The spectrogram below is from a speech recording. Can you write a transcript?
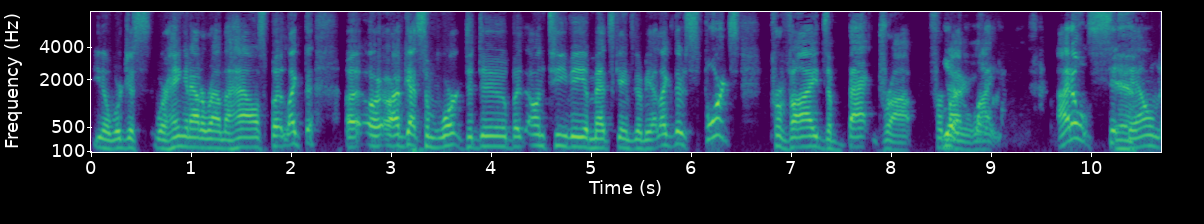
you know, we're just we're hanging out around the house. But like the, uh, or, or I've got some work to do. But on TV, a Mets game's gonna be like there's sports provides a backdrop for Yeah. my life. I don't sit Yeah. down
